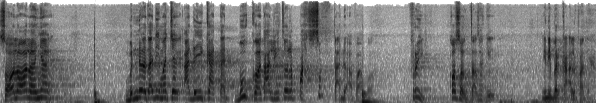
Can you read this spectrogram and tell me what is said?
seolah-olahnya benda tadi macam ada ikatan. Buka tali tu lepas sok tak ada apa-apa. Free. Kosong tak sakit. Ini berkat Al-Fatihah.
